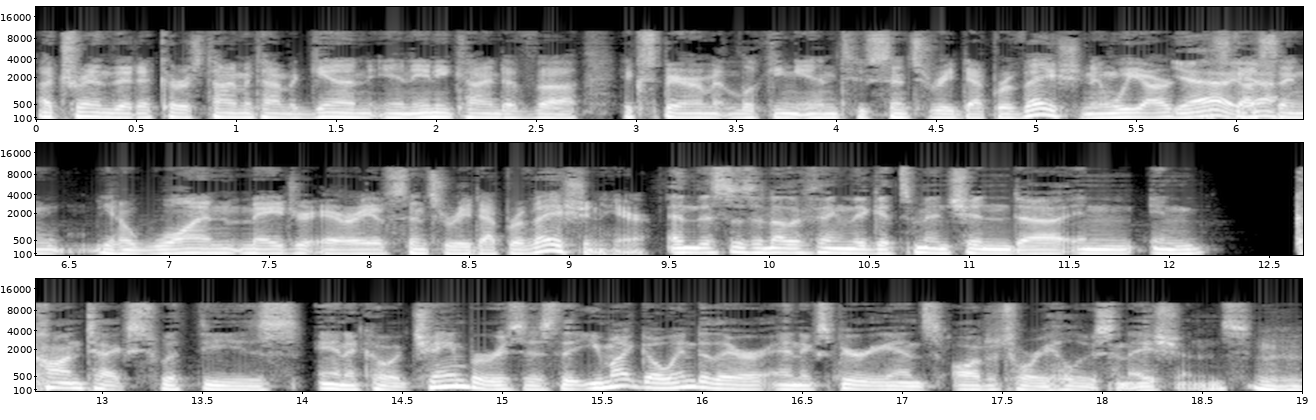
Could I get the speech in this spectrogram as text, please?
a trend that occurs time and time again in any kind of, uh, experiment looking into sensory deprivation. And we are yeah, discussing, yeah. you know, one major area of sensory deprivation here. And this is another thing that gets mentioned, uh, in, in context with these anechoic chambers is that you might go into there and experience auditory hallucinations mm-hmm.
